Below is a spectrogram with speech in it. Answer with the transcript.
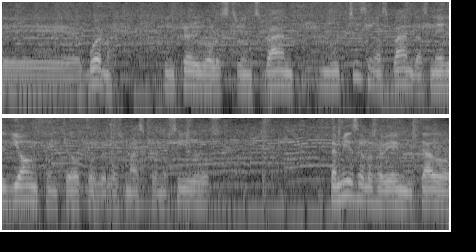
eh, bueno, Incredible Strings Band, muchísimas bandas, Neil Young entre otros de los más conocidos. También se los había invitado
